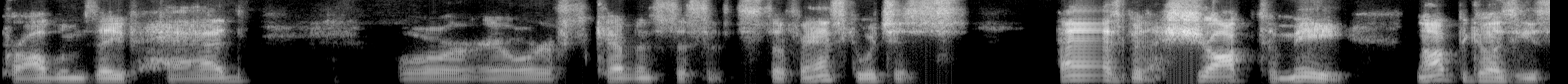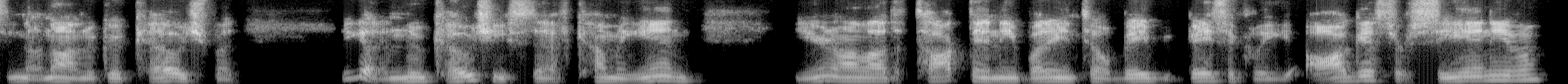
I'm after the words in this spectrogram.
problems they've had, or or if Kevin Stefanski, which is has been a shock to me not because he's you know not a good coach, but you got a new coaching staff coming in. You're not allowed to talk to anybody until basically August or see any of them.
